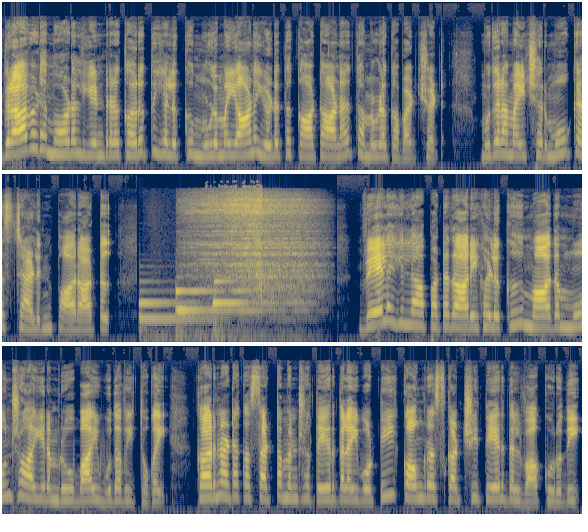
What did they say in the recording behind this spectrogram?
திராவிட மாடல் என்ற கருத்தியலுக்கு முழுமையான எடுத்துக்காட்டான தமிழக பட்ஜெட் முதலமைச்சர் மு க ஸ்டாலின் பாராட்டு. வேலையில்லா பட்டதாரிகளுக்கு மாதம் மூன்றாயிரம் ரூபாய் உதவித்தொகை. கர்நாடக சட்டமன்ற தேர்தலை ஒட்டி காங்கிரஸ் கட்சி தேர்தல் வாக்குறுதி.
